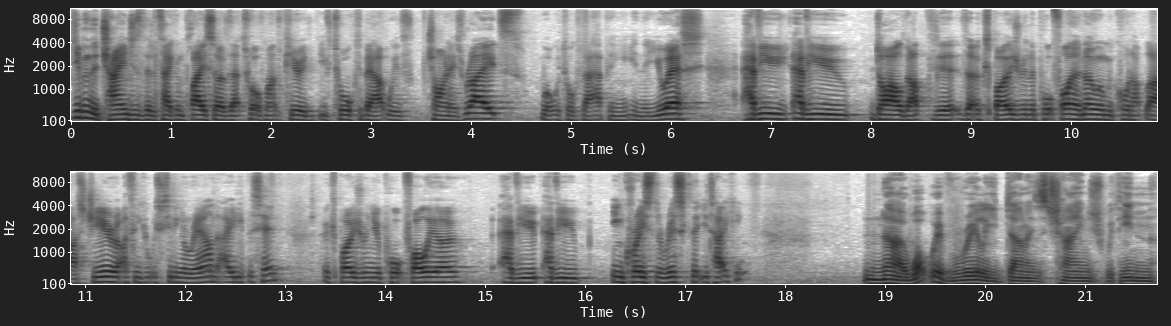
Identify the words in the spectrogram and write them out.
Given the changes that have taken place over that 12-month period you've talked about with Chinese rates, what we talked about happening in the US, have you have you dialed up the, the exposure in the portfolio? I know when we caught up last year, I think it was sitting around 80% exposure in your portfolio. Have you have you increased the risk that you're taking? No, what we've really done is change within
